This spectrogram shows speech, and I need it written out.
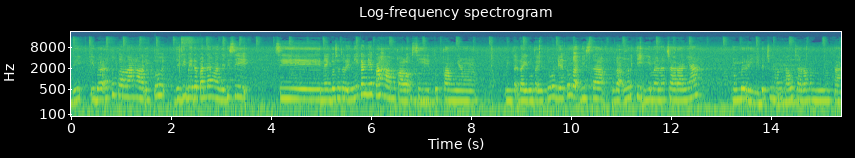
Jadi ibaratnya tuh karena hal itu jadi beda pandangan. Jadi si si negosiator ini kan dia paham kalau si tukang yang minta daging utang itu dia tuh nggak bisa nggak ngerti gimana caranya memberi. Dia cuma Hmm. tahu cara meminta.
